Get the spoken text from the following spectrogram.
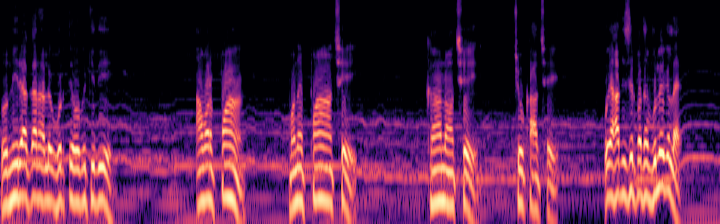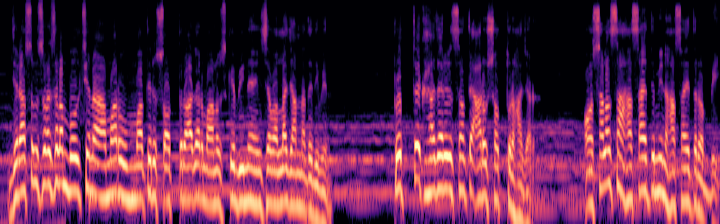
তো নিরাকার হলে ভর্তি হবে কি দিয়ে? আমার পা মানে পা আছে, কান আছে, চোখ আছে। ওই হাদিসের কথা ভুলে গেলে? যে রাসুল সাল্লাম না আমার উম্মাতের সত্তর হাজার মানুষকে বিনা হিসাব আল্লাহ জান্নাতে দিবেন। প্রত্যেক হাজারের সাথে আরও সত্তর হাজার। অসালাসা হাসায়ত মিন হাসায়ত রব্বি।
